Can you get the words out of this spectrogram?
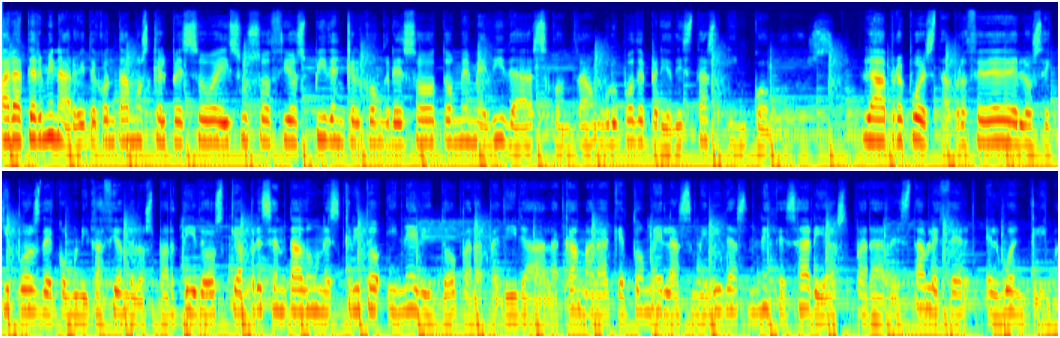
Para terminar, hoy te contamos que el PSOE y sus socios piden que el Congreso tome medidas contra un grupo de periodistas incómodos. La propuesta procede de los equipos de comunicación de los partidos que han presentado un escrito inédito para pedir a la Cámara que tome las medidas necesarias para restablecer el buen clima.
